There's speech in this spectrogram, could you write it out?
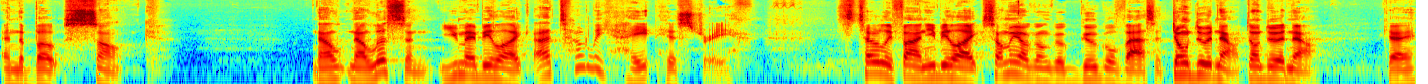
and the boat sunk. Now, now listen, you may be like, I totally hate history. It's totally fine. You'd be like, some of y'all gonna go Google Vasa. Don't do it now. Don't do it now. Okay?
